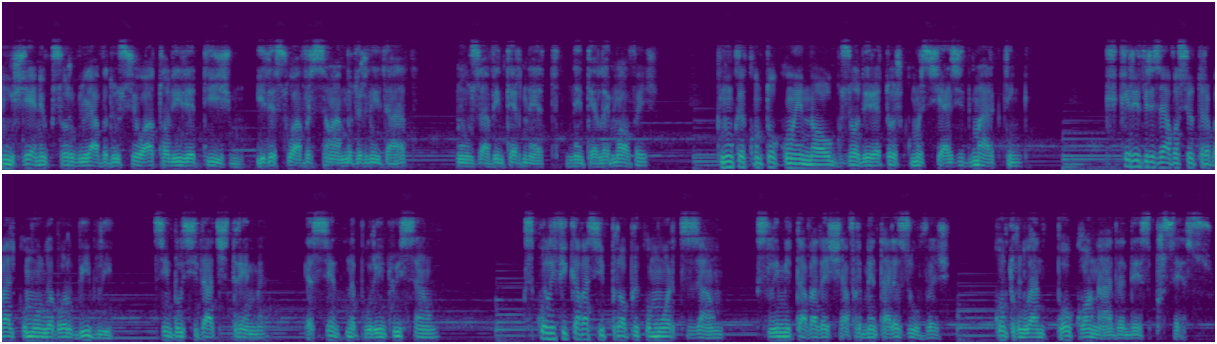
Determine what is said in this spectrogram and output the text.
um gênio que se orgulhava do seu autodidatismo e da sua aversão à modernidade, não usava internet nem telemóveis, que nunca contou com enólogos ou diretores comerciais e de marketing, que caracterizava o seu trabalho como um labor bíblico, de simplicidade extrema, assente na pura intuição, que se qualificava a si próprio como um artesão que se limitava a deixar fermentar as uvas, controlando pouco ou nada desse processo.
